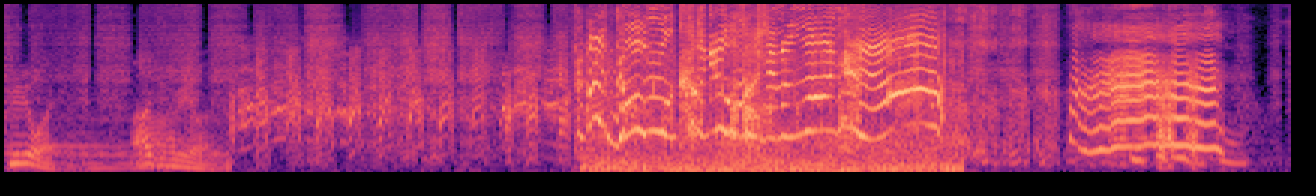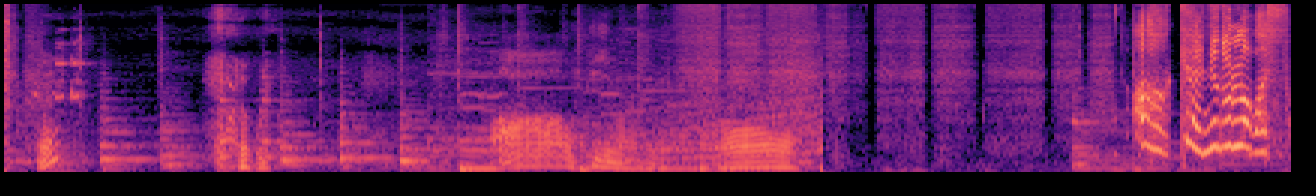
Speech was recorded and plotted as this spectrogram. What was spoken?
훌륭하죠. 아주 훌륭하죠. 너무 크게 웃으시는 뭐라고요? 아, 웃기지 마세요. 어, 아 괜히 눌러봤어.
